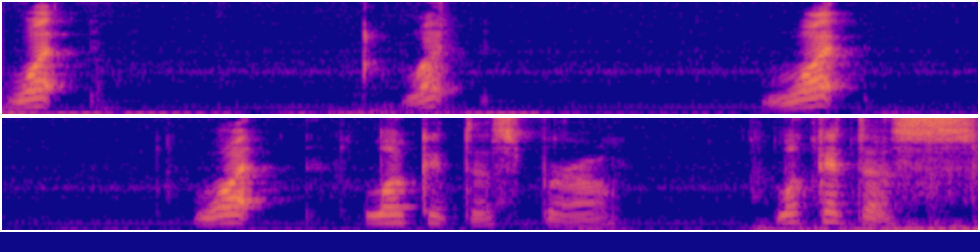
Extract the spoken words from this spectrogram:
what What? What? What look at this, bro. Look at this.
